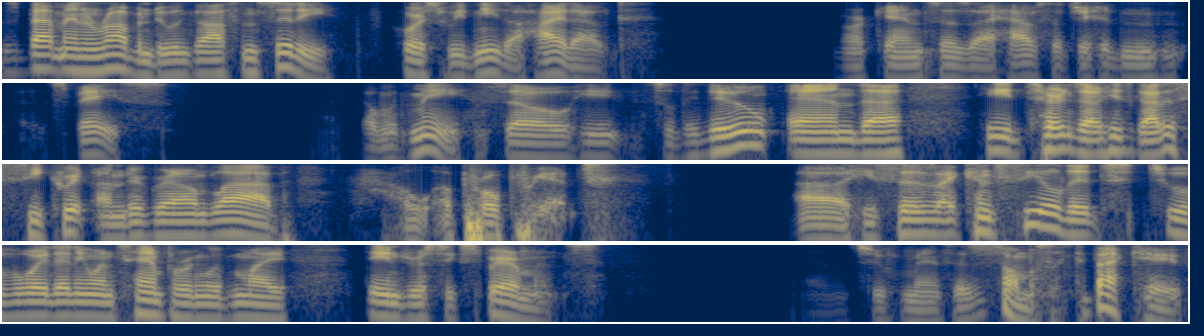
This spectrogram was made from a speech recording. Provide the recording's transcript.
as Batman and Robin do in Gotham City. Of course, we'd need a hideout. Nor-Kann says, I have such a hidden space. Come with me. So he, so they do, and uh, he turns out he's got a secret underground lab. How appropriate. Uh, he says, I concealed it to avoid anyone tampering with my dangerous experiments. And Superman says, It's almost like the Batcave.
